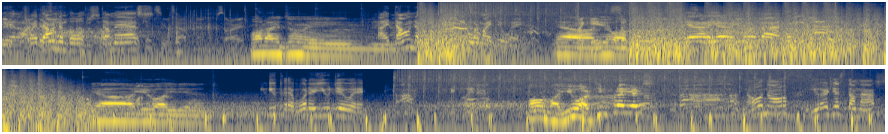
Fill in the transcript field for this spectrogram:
Yeah, that's why I downed them both, I can't dumbass. see what's happening. I'm sorry. What are you doing? I downed them both. What am I doing? Yeah, My you are. so. Yeah, yeah, you are bad. What are you doing? Yeah, you are idiot. are you, you What are you doing? Oh my, you are team players? Ah, no, no, you are just dumbass.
